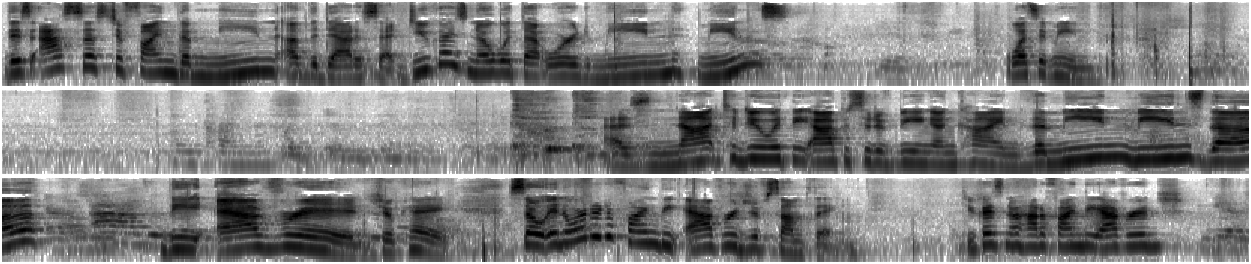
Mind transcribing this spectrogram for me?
This asks us to find the mean of the data set. Do you guys know what that word mean means? What's it mean? Has not to do with the opposite of being unkind. The mean means the the average. Okay. So in order to find the average of something, do you guys know how to find the average? Yes.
